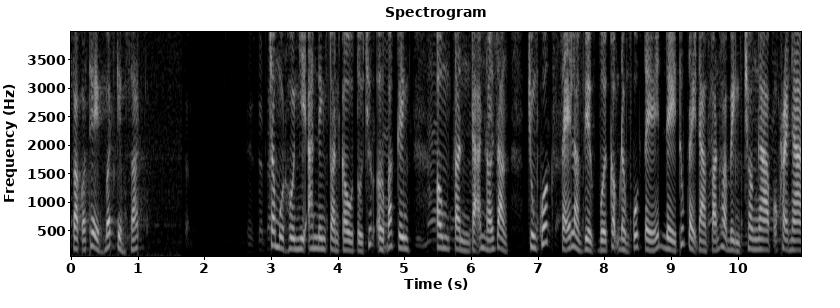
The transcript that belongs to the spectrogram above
và có thể mất kiểm soát. Trong một hội nghị an ninh toàn cầu tổ chức ở Bắc Kinh, ông Tần đã nói rằng Trung Quốc sẽ làm việc với cộng đồng quốc tế để thúc đẩy đàm phán hòa bình cho Nga và Ukraine.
